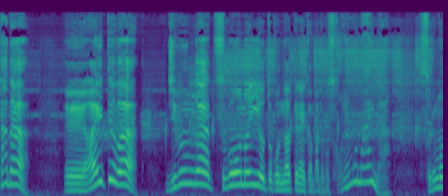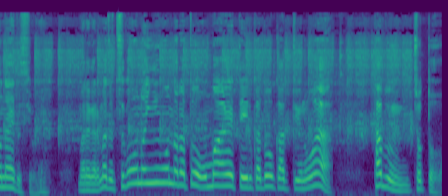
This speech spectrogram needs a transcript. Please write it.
ただ、えー、相手は自分が都合のいい男になってないか。まあでもそれもないな。それもないですよね。まあだからまず都合のいい女だと思われているかどうかっていうのは、多分ちょっと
